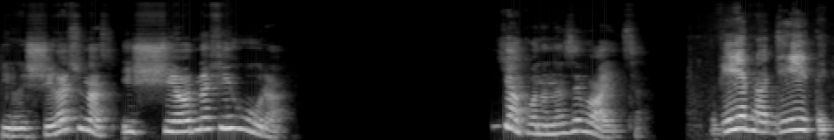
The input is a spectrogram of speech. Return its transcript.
І лишилась у нас іще одна фігура. Як вона називається? Вірно, діти,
